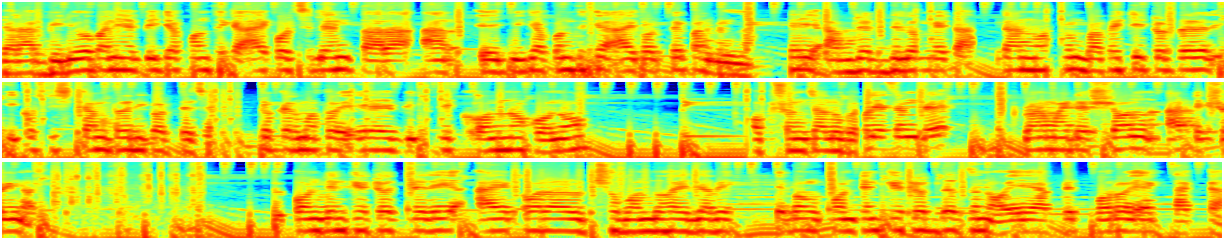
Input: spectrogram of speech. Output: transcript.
যারা ভিডিও বানিয়ে বিজ্ঞাপন থেকে আয় করছিলেন, তারা আর এই বিজ্ঞাপন থেকে আয় করতে পারবেন না। এই আপডেট দিল মেটা এটা নতুন ভাবে টিকটকের ইকোসিস্টেম তৈরি করতেছে। টিকটকের মতো এআই ভিত্তিক অন্য কোনো অপশন চালু করেছেন যে মনিটাইজেশন আর টেকসই না কন্টেন্ট ক্রিয়েটরদেরই আয় করার উৎস বন্ধ হয়ে যাবে এবং কন্টেন্ট ক্রিয়েটরদের জন্য এই আপডেট বড় এক ধাক্কা।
